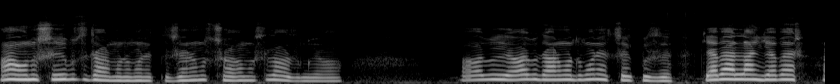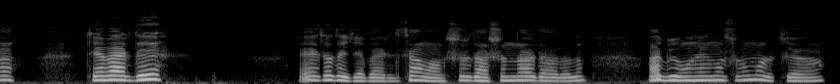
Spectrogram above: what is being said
Ha onun şeyi bizi darma duman etti. Canımız çoğalması lazım ya. Abi abi darma duman edecek bizi. Geber lan geber. Ha. Geberdi. Evet o da geberdi. Tamam şuradan şunları da alalım. Abi 10 elmas olmadık ya.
